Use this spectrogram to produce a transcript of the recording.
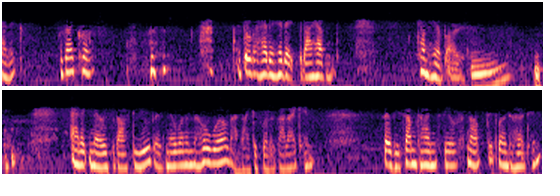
Alec, was I cross? I thought I had a headache, but I haven't. Come here, Boris. hmm? Alec knows that after you, there's no one in the whole world I like as well as I like him. So if he sometimes feels snubbed, it won't hurt him.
